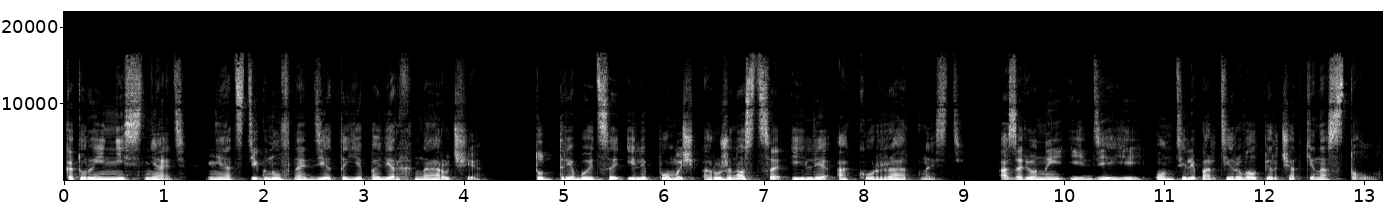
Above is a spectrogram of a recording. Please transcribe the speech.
которые не снять, не отстегнув надетые поверх наручи. Тут требуется или помощь оруженосца, или аккуратность. Озаренный идеей, он телепортировал перчатки на стол.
